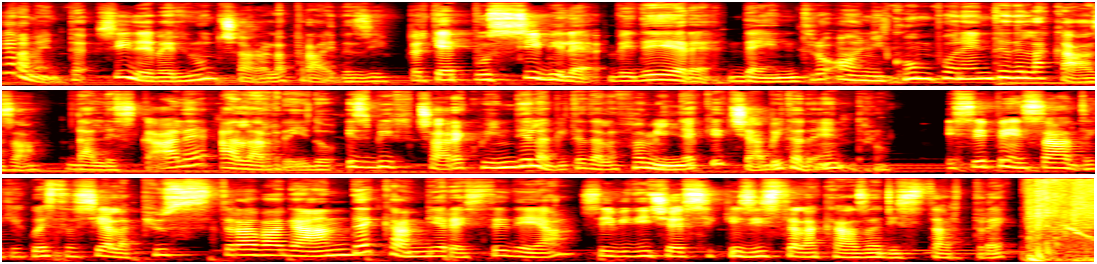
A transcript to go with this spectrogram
chiaramente si deve rinunciare alla privacy, perché è possibile vedere dentro ogni componente della casa, dalle scale all'arredo, e sbirciare quindi la vita della famiglia che ci abita dentro. E se pensate che questa sia la più stravagante, cambiereste idea se vi dicessi che esiste la casa di Star Trek?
